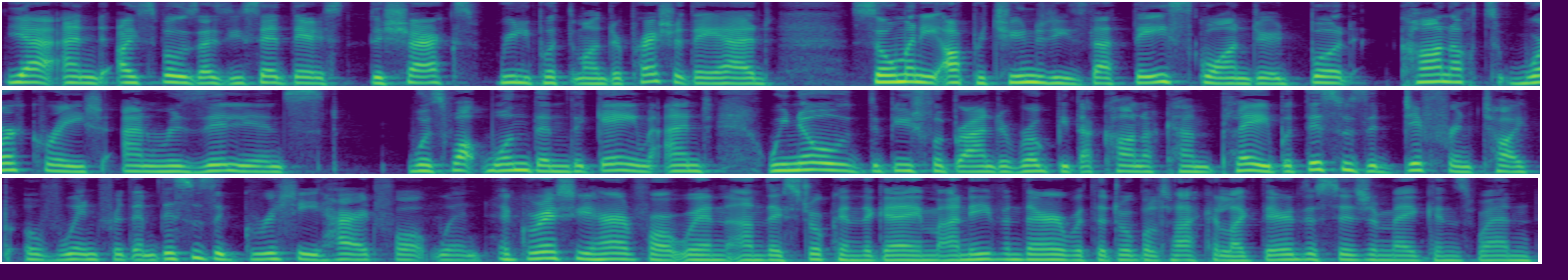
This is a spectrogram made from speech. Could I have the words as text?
Yeah, and I suppose as you said, there's the Sharks really put them under pressure. They had so many opportunities that they squandered, but Connacht's work rate and resilience was what won them the game. And we know the beautiful brand of rugby that Connacht can play, but this was a different type of win for them. This was a gritty, hard fought win. A gritty, hard fought win, and they stuck in the game. And even there with the double tackle, like their decision makings when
